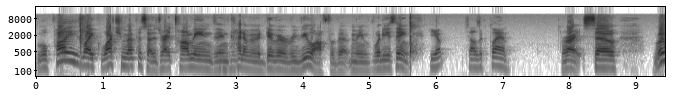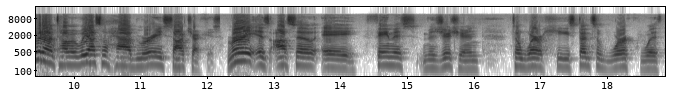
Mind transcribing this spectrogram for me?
we'll probably like watch some episodes, right, Tommy, and then kind of do a review off of it. I mean, what do you think? Yep, sounds like a plan. Right. So, moving on, Tommy, we also have Murray Sawchuk. Murray is also a famous magician to where he's done some work with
